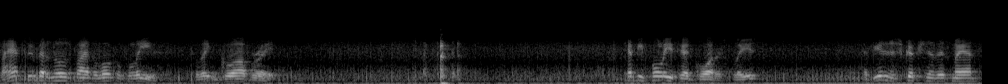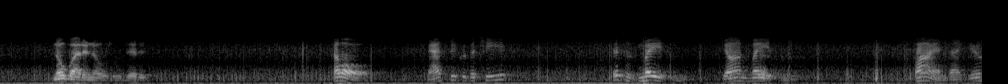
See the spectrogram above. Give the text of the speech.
Perhaps we better notify the local police so they can cooperate. Tempe Police Headquarters, please. Have you a description of this man? Nobody knows who did it. Hello. Can I speak with the chief? This is Mason, John Mason. Fine, thank you.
